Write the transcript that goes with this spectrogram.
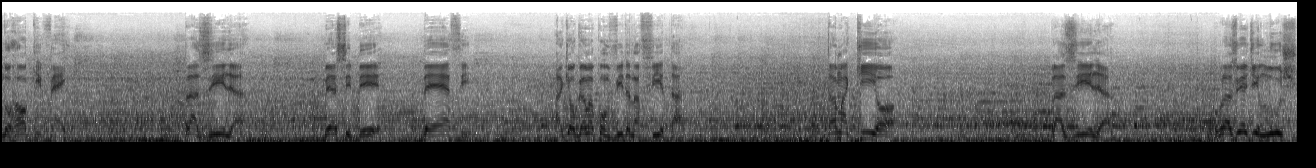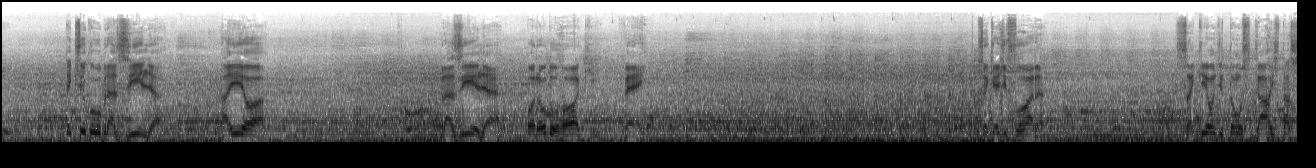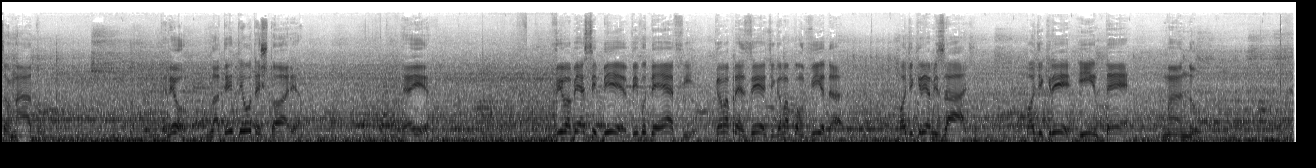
rock, velho. Brasília, BSB, DF. Aqui é o Gama Convida na fita. Tamo aqui, ó. Brasília. O Brasil é de luxo. Tem que ser como Brasília. Aí, ó. Brasília. Porão do Rock, véi. Isso aqui é de fora. Isso aqui é onde estão os carros estacionados. Entendeu? Lá dentro tem outra história. E aí? Viva BSB, viva o DF, Gama presente, Gama convida. Pode crer amizade. Pode crer e em mano.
